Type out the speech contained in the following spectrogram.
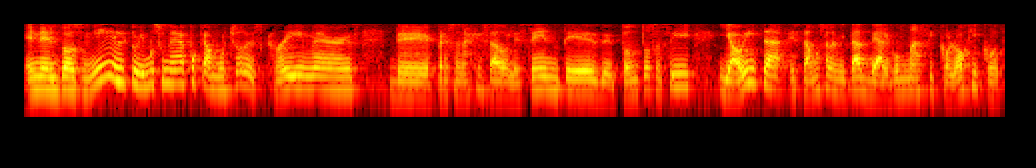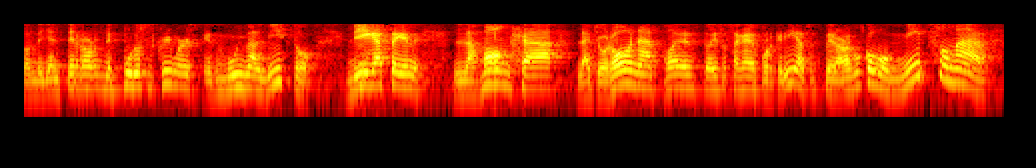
En el 2000 tuvimos una época mucho de screamers, de personajes adolescentes, de tontos así, y ahorita estamos a la mitad de algo más psicológico, donde ya el terror de puros screamers es muy mal visto. Dígase la monja, la llorona, toda, toda esa saga de porquerías, pero algo como Midsommar,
